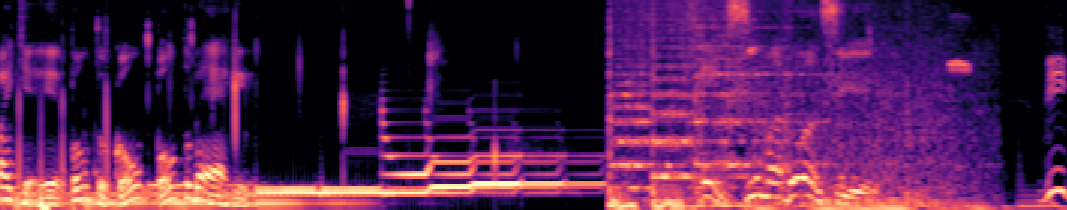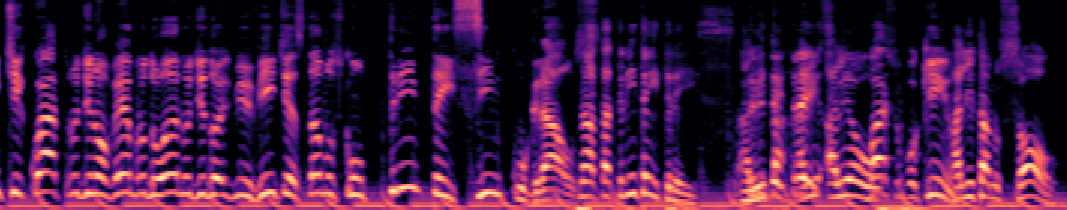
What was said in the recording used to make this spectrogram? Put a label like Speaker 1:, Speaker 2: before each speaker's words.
Speaker 1: paiquerê.com.br Em cima do lance.
Speaker 2: 24 de novembro do ano de 2020, estamos com 35 graus.
Speaker 3: Não, tá 33.
Speaker 2: Ali 33?
Speaker 3: Tá, ali, ali é o,
Speaker 2: Baixa um pouquinho.
Speaker 3: Ali tá no sol.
